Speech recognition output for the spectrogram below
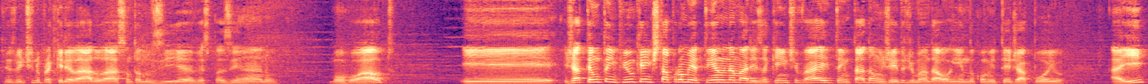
principalmente indo para aquele lado lá, Santa Luzia, Vespasiano, Morro Alto. E já tem um tempinho que a gente está prometendo, né, Marisa, que a gente vai tentar dar um jeito de mandar alguém do comitê de apoio aí.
